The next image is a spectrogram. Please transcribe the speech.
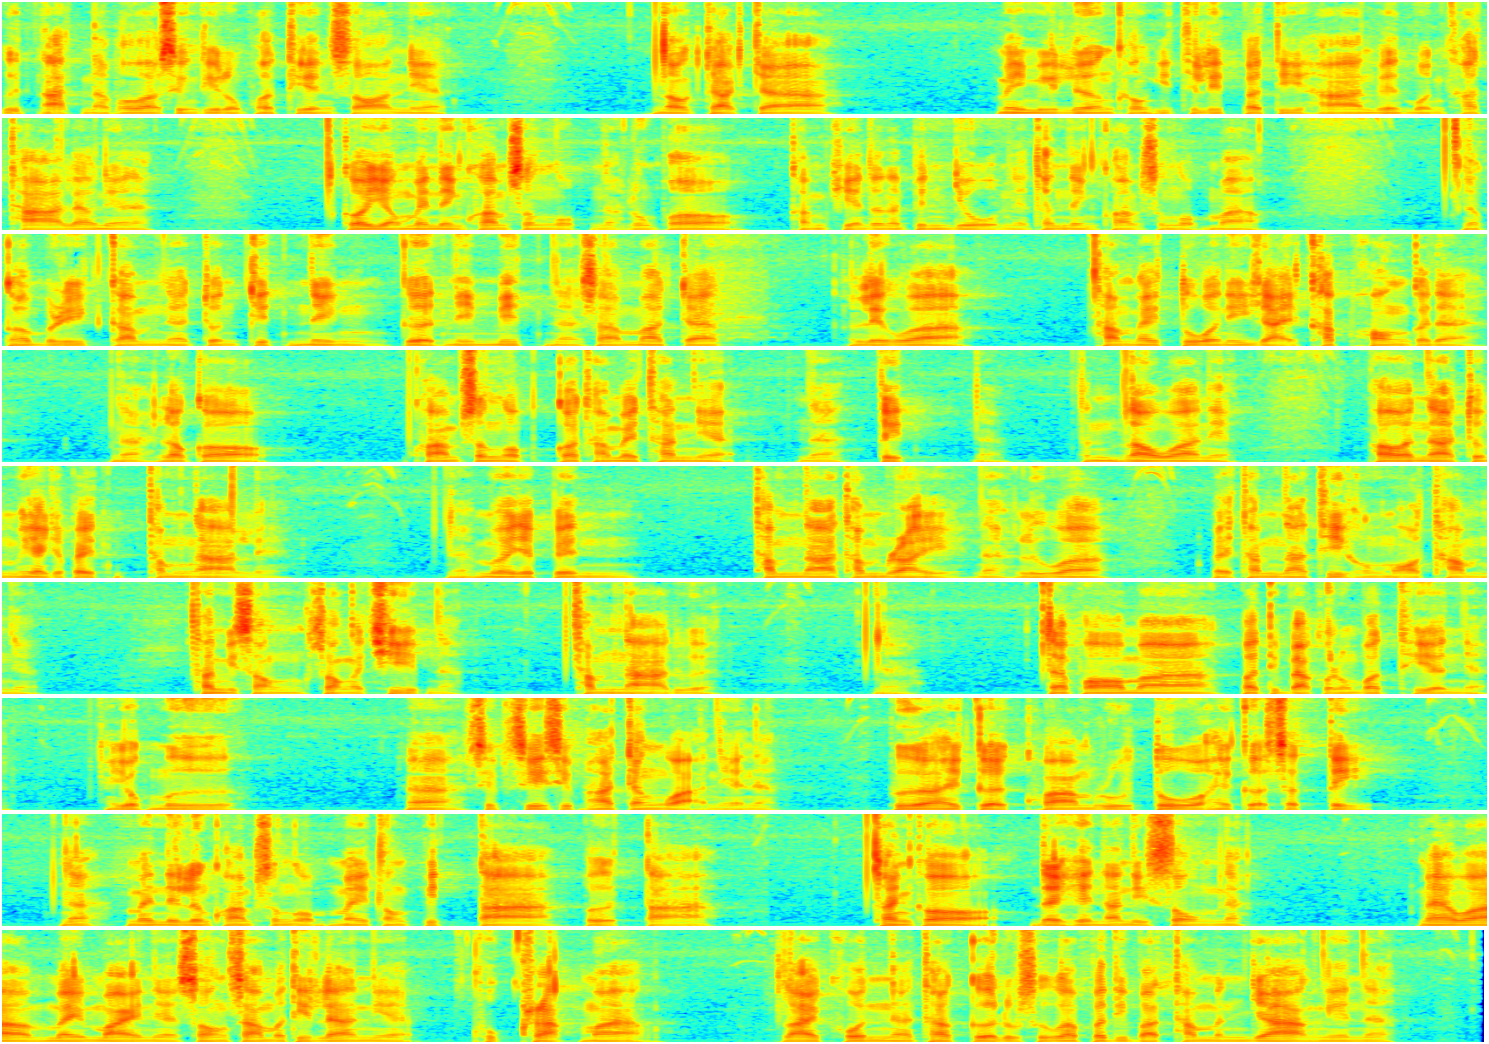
อึดอัดนะเพราะว่าสิ่งที่หลวงพ่อเทียนสอนเนี่ย นอกจากจะไม่มีเรื่องของอิทธิฤทธิปฏิหารเวทมนต์คาถาแล้วเนี่ยนะก็ยังไม่เน้นความสงบนะหลวงพ่อคำเขียนตอนนั้นเป็นโยมเนี่ยท่านเน้นความสงบมาก แล้วก็บริกรรมเนี่ยจนจิตนิ่ง เกิดนิมิตนะสามารถจะเรียกว่าทำให้ตัวนี่ใหญ่คับห้องก็ได้นะแล้วก็ความสงบก็ทำให้ท่านเนี่ยนะติดนะท่านเล่าว่าเนี่ยภาวนาจนไม่อยากจะไปทำงานเลยนะเมื่อจะเป็น ทำนาทำไร่นะหรือว่าไปทำหน้าที่ของหมอธรรมเนี่ยท่านมีสองสองอาชีพนะทำนาด้วยนะแต่พอมาปฏิบัติกับหลวงพ่อเทียนเนี่ยยกมือสิบสี่สิบห้าจังหวะเนี่ยนะเพื่อให้เกิดความรู้ตัวให้เกิดสตินะไม่ในเรื่องความสงบไม่ต้องปิดตาเปิดตา ท่านก็ได้เห็นอนนิสงส์นะแม้ว่าใหม่ๆเนี่ยสองสามอาทิตย์แรกเนี่ยขุกคลักมาก หลายคนเนี่ยถ้าเกิดรู้สึกว่าปฏิบัติธรรมมันยากเนี่ยนะ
